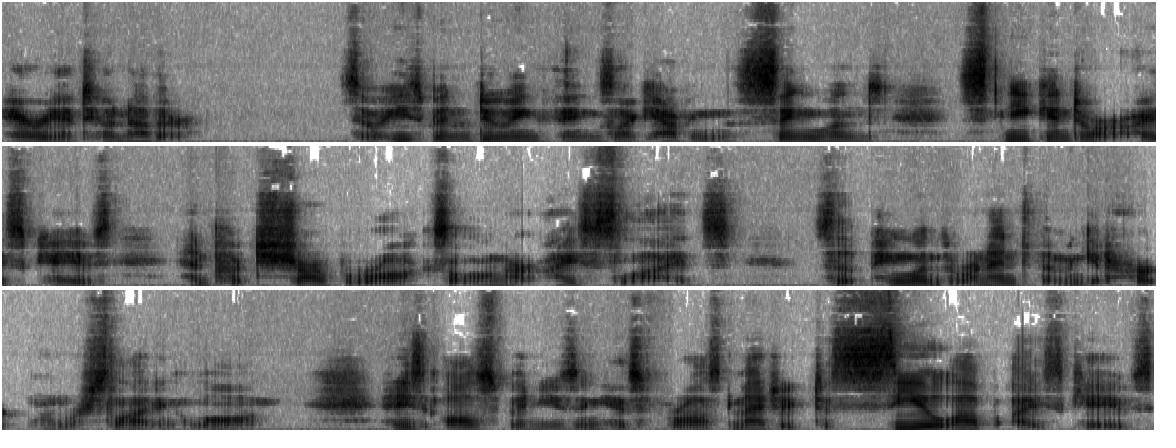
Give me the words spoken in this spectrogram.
area to another. So he's been doing things like having the Singwons sneak into our ice caves and put sharp rocks along our ice slides so that penguins run into them and get hurt when we're sliding along. And he's also been using his frost magic to seal up ice caves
